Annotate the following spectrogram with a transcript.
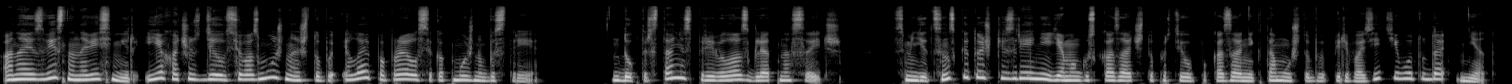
«Она известна на весь мир, и я хочу сделать все возможное, чтобы Элай поправился как можно быстрее». Доктор Станис перевела взгляд на Сейдж. С медицинской точки зрения я могу сказать, что противопоказаний к тому, чтобы перевозить его туда, нет.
